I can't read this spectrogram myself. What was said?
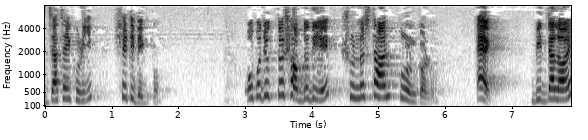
যাচাই করি, সেটি দেখব। উপযুক্ত শব্দ দিয়ে শূন্যস্থান পূরণ করো। এক, বিদ্যালয়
